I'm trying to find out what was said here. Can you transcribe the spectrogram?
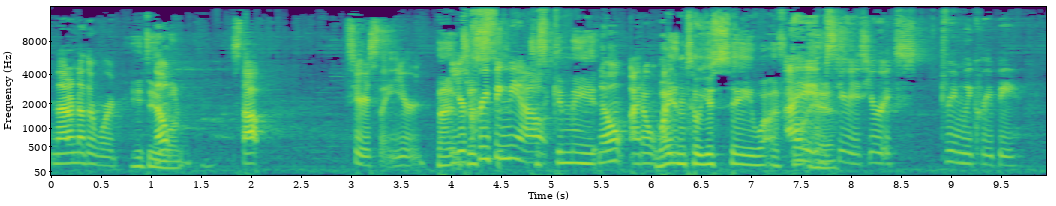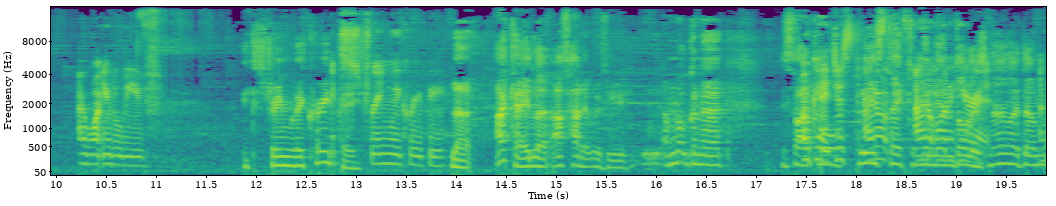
Not another word. You do Nope. want. Stop. Seriously, you're But you're just- creeping me out. Just give me. No, I don't. Want Wait I, until you see what I've got I here. am serious. You're extremely creepy. I want you to leave. Extremely creepy. Extremely creepy. look, okay, look, I've had it with you. I'm not gonna. It's like, Okay, oh, just- please take a million dollars. No, I don't I don't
